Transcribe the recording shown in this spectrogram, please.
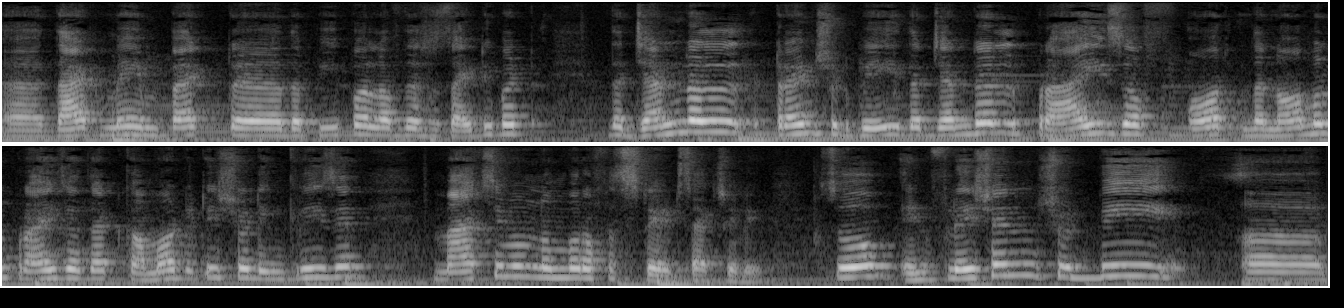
uh, that may impact uh, the people of the society but the general trend should be the general price of or the normal price of that commodity should increase in maximum number of states actually. So inflation should be uh,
